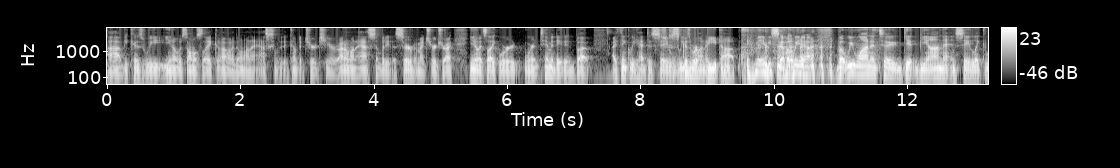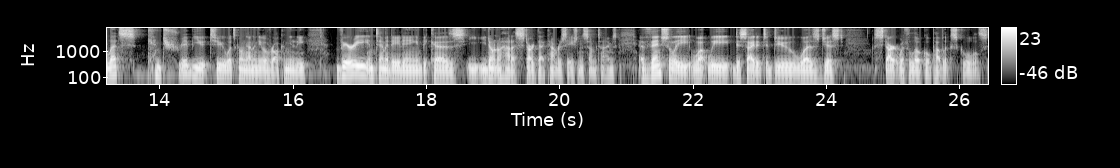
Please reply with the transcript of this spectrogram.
Uh, because we, you know, it's almost like, oh, I don't want to ask somebody to come to church here. I don't want to ask somebody to serve at my church. Or, I, you know, it's like we're we're intimidated. But I think we had to say Just we 'cause we're wanna beat up. Maybe so, yeah. but we wanted to get beyond that and say, like, let's contribute to what's going on in the overall community very intimidating because you don't know how to start that conversation sometimes. Eventually, what we decided to do was just start with local public schools.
